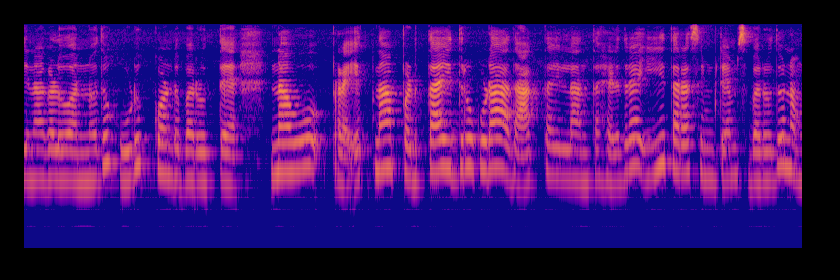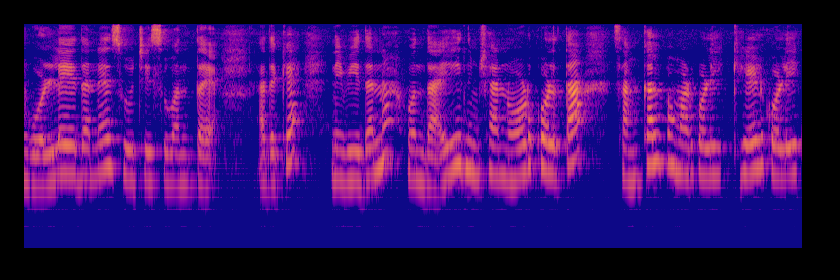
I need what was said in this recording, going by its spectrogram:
ದಿನಗಳು ಅನ್ನೋದು ಹುಡುಕೊಂಡು ಬರುತ್ತೆ. ನಾವು ಪ್ರಯತ್ನ ಪಡ್ತಾ ಇದ್ದರೂ ಕೂಡ ಅದಾಗ್ತಾ ಇಲ್ಲ ಅಂತ ಹೇಳಿದ್ರೆ ಈ ಥರ ಸಿಂಪ್ಟಮ್ಸ್ ಬರೋದು ನಮ್ಗೆ ಒಳ್ಳೆಯದನ್ನೇ ಸೂಚಿಸುವಂತೆ. ಅದಕ್ಕೆ ನೀವು ಇದನ್ನು ಒಂದು ಐದು ನಿಮಿಷ ನೋಡ್ಕೊಳ್ತಾ ಸಂಕಲ್ಪ ಮಾಡ್ಕೊಳ್ಳಿ, ಕೇಳ್ಕೊಳ್ಳಿ.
